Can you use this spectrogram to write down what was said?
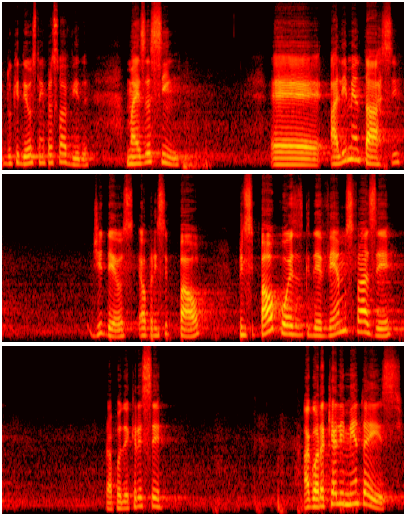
do que Deus tem para a sua vida. Mas assim, é, alimentar-se de Deus é o principal, principal coisa que devemos fazer para poder crescer. Agora, que alimento é esse?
